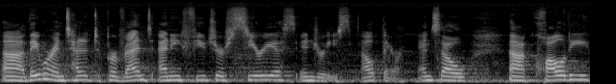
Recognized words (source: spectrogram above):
uh, they were intended to prevent any future serious injuries out there. And so uh, quality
